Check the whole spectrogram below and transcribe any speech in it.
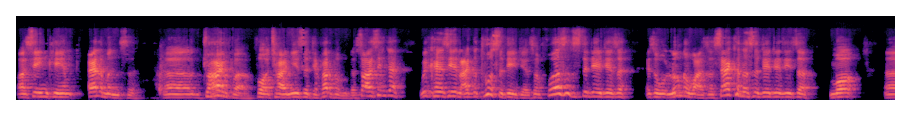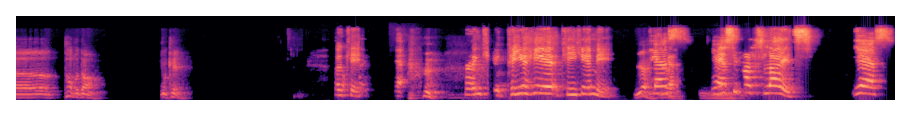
I think, elements, uh, driver for Chinese development. So I think uh, we can see like two stages. So first stage is, is London The second stage is more uh, top down. Okay. Okay. Yeah. Thank you. Can you hear? Can you hear me? Yes. Yes. Can you see my slides? Yes.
